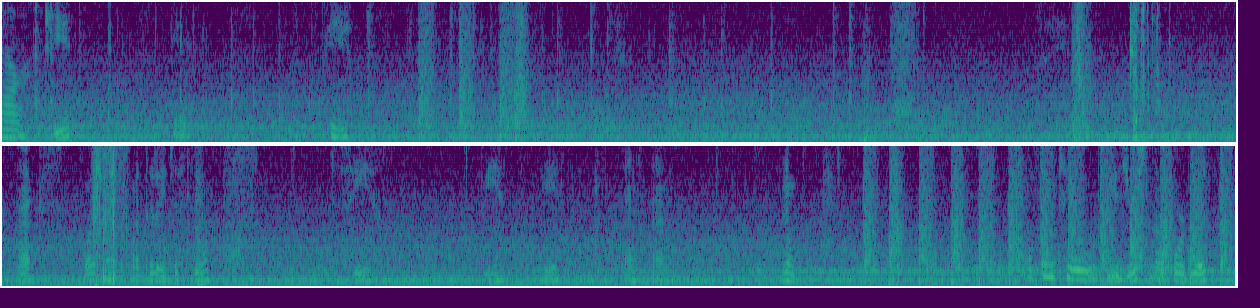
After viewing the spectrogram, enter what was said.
R T U P. X. What, what did I just do? C. V. V. and M. Nope. Nothing to use your snowboard with.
